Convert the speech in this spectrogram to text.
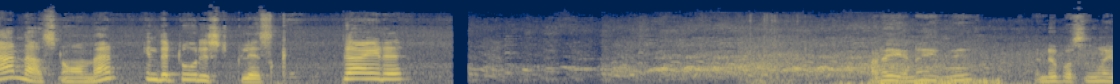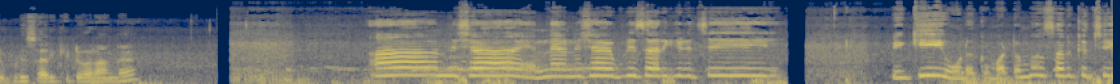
நான் தான் ஸ்னோமேன் இந்த டூரிஸ்ட் பிளேஸ்க்கு கைடு அட என்ன இது? ரெண்டு பசங்களும் இப்படி சறுக்கிட்டு வராங்க. ஆ நிஷா என்ன நிஷா எப்படி சறுக்கிடுச்சு? பிக்கி உனக்கு மட்டுமா சறுக்குச்சு.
